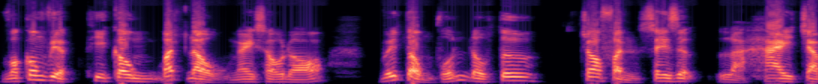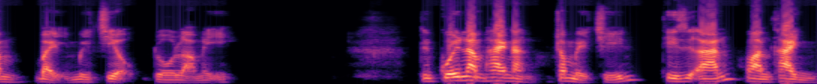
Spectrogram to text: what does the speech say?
và công việc thi công bắt đầu ngay sau đó với tổng vốn đầu tư cho phần xây dựng là 270 triệu đô la Mỹ. Đến cuối năm 2019 thì dự án hoàn thành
